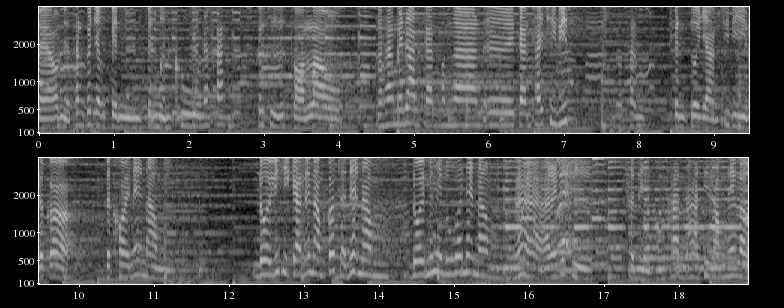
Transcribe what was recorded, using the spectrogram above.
แล้วเนี่ยท่านก็ยังเป็นเป็นเหมือนครูนะคะ ก็คือสอนเราทั้งในด้านการทำงานเอ่ยการใช้ชีวิตแล้วท่านเป็นตัวอย่างที่ดีแล้วก็ จะคอยแนะนำโดยวิธีการแนะนำก็จะแนะนำโดยไม่ให้รู้ว่าแนะนำนะอะไรก็คือเสน่ห์ของท่านนะคะ ที่ทำให้เรา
